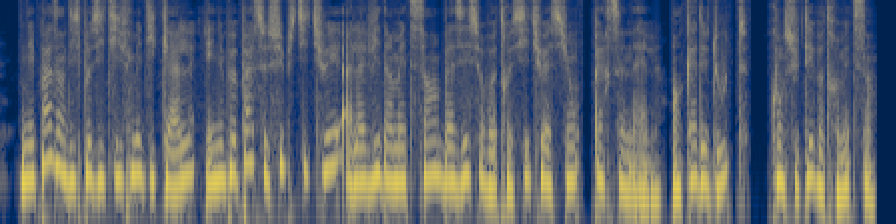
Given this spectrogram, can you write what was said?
n'est pas un dispositif médical et ne peut pas se substituer à l'avis d'un médecin basé sur votre situation personnelle. En cas de doute, consultez votre médecin.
